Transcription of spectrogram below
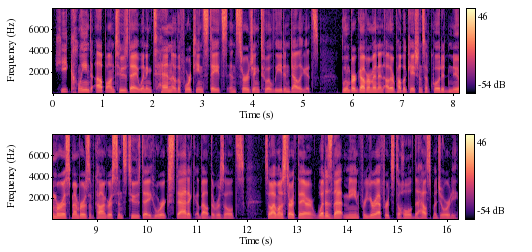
He cleaned up on Tuesday, winning 10 of the 14 states and surging to a lead in delegates. Bloomberg Government and other publications have quoted numerous members of Congress since Tuesday who were ecstatic about the results. So I want to start there. What does that mean for your efforts to hold the House majority?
